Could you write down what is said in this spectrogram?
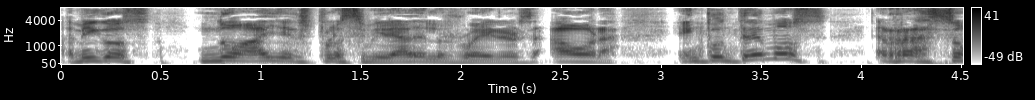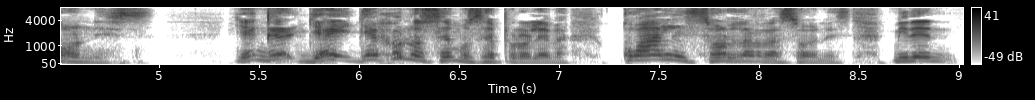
Amigos, no hay explosividad de los Raiders. Ahora, encontremos razones. Ya, ya, conocemos el problema. ¿Cuáles son las razones? Miren,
